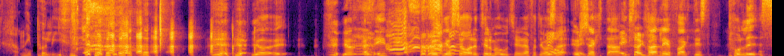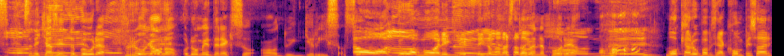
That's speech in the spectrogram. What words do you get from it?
han är polis. Jag, Jag, alltså, du, jag sa det till och med otrevligt för att jag var såhär, ursäkta, exakt. han är faktiskt polis, så ni kanske inte borde fråga honom. Och de är direkt så, ja du är gris alltså. Ja, då var det klippt liksom. Annars De vänder på det. Och han ropar på sina kompisar.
